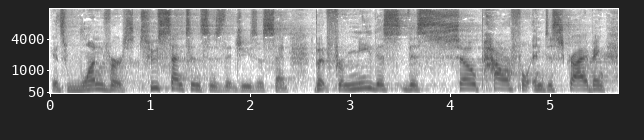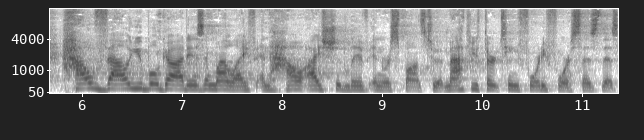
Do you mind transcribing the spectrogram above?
It's one verse, two sentences that Jesus said. But for me, this, this so powerful in describing how valuable God is in my life and how I should live in response to it. Matthew 13, 44 says this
